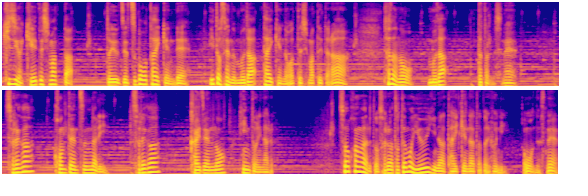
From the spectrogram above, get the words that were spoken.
記事が消えてしまったという絶望体験で意図せぬ無駄体験で終わってしまっていたらただの無駄だったんですね。それがコンテンツになりそれが改善のヒントになる。そう考えるとそれはとても有意義な体験だったというふうに思うんですね。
